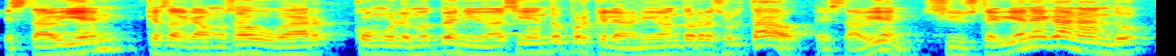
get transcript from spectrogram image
Está bien que salgamos a jugar como lo hemos venido haciendo porque le han ido dando resultado. Está bien. Si usted viene ganando,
